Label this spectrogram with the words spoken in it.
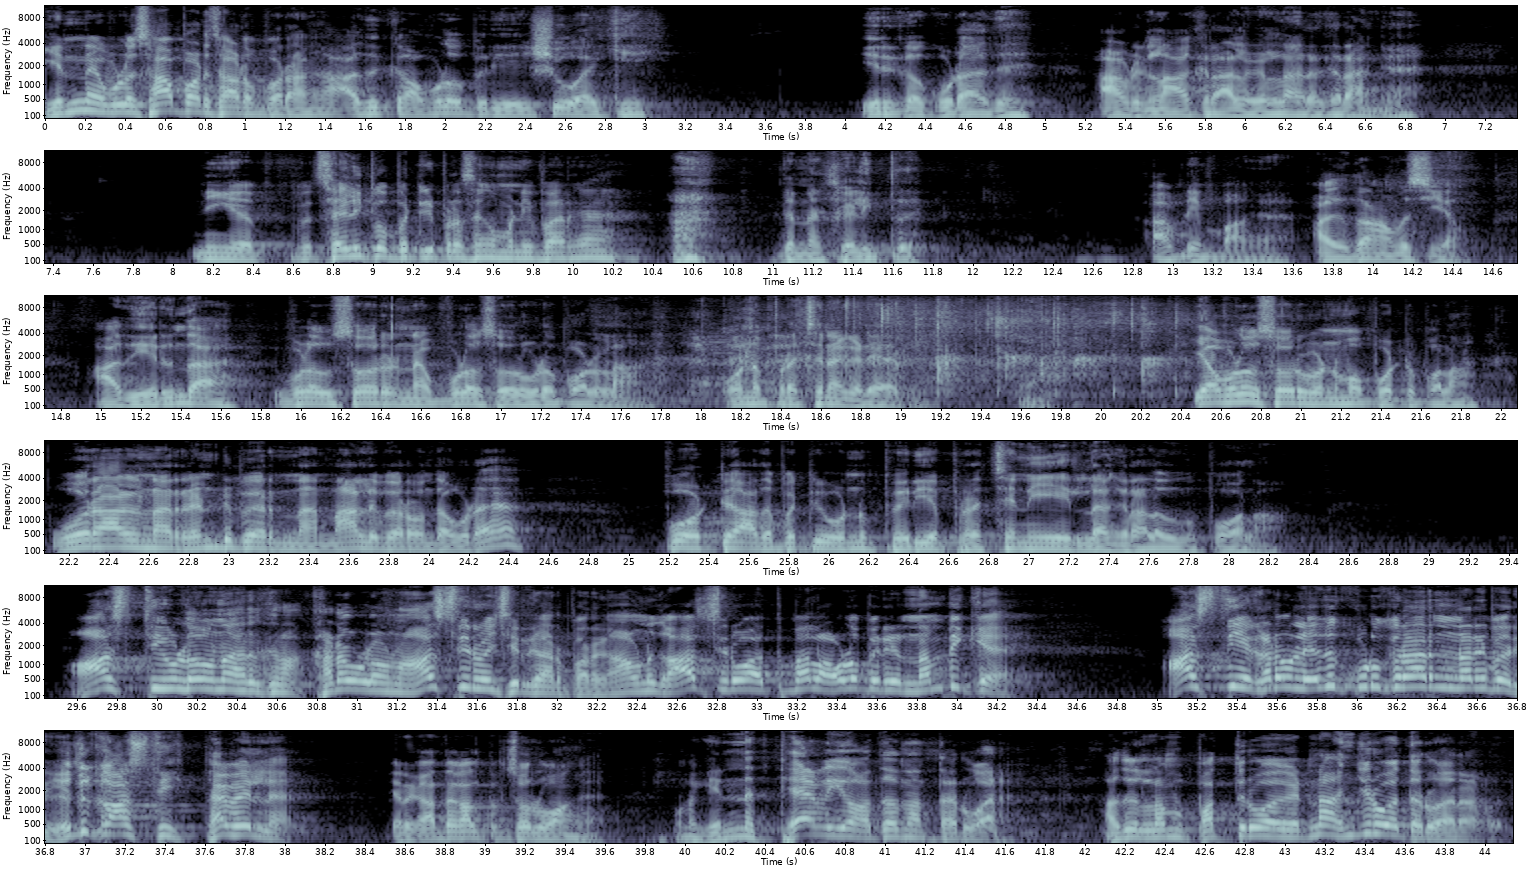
என்ன இவ்வளோ சாப்பாடு சாப்பிட போகிறாங்க அதுக்கு அவ்வளோ பெரிய இஷ்யூ ஆக்கி இருக்கக்கூடாது அப்படின்லாம் ஆக்கிற ஆளுகள்லாம் இருக்கிறாங்க. நீங்கள் செழிப்பை பற்றி பிரசங்கம் பண்ணி பாருங்கள் இது என்ன செழிப்பு? அப்படிம்பாங்க. அதுதான் அவசியம். அது இருந்தால் இவ்வளோ சோறு என்ன இவ்வளோ சோறு கூட போடலாம். ஒன்றும் பிரச்சனை கிடையாது. எவ்வளோ சோறு வேணுமோ போட்டு போகலாம் ஒரு ஆள் நான் ரெண்டு பேர் நான் நாலு பேர் வந்தால் கூட போட்டு அதை பற்றி ஒன்றும் பெரிய பிரச்சனையே இல்லைங்கிற அளவுக்கு போகலாம். ஆஸ்தி உள்ளவனாக இருக்கிறான் கடவுள் அவனை ஆசீர்வச்சிருக்கார் பாருங்க. அவனுக்கு ஆசீர்வாதத்து மேலே அவ்வளோ பெரிய நம்பிக்கை. ஆஸ்தியை கடவுள் எதுக்கு கொடுக்குறாருன்னு நிறைய பேர் எதுக்கு ஆஸ்தி? தேவையில்லை. எனக்கு அந்த காலத்தில் சொல்லுவாங்க உனக்கு என்ன தேவையோ அதை தான் தருவார். அதுவும் இல்லாமல் பத்து ரூபா கேட்டினா அஞ்சு ரூபா தருவார் அவர்.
